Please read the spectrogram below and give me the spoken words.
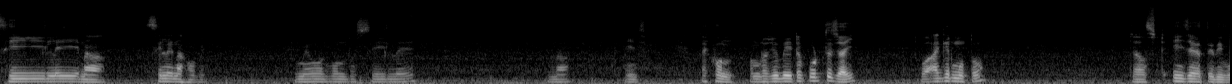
সিলে না সিলে না হবে। তুমি আমার বন্ধু সিলে না এই যে। এখন আমরা যদি এটা করতে চাই তো আগের মতো জাস্ট এই জায়গাতে দিব।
